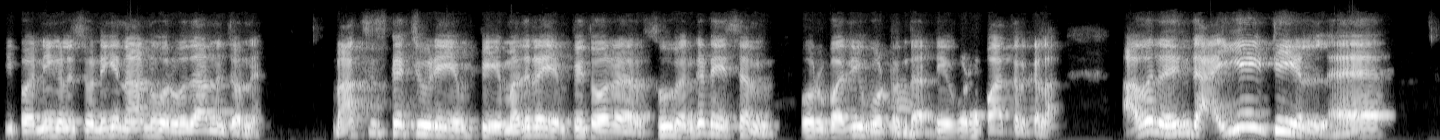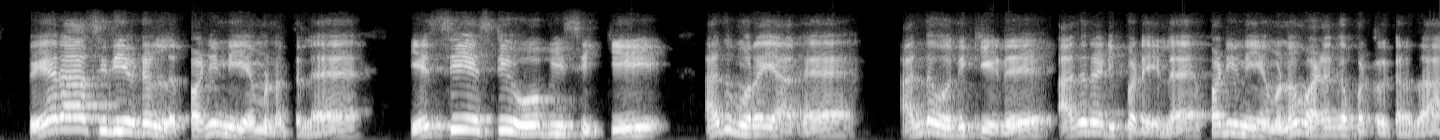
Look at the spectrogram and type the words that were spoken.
இப்ப நீங்களும் சொன்னீங்க நானும் ஒரு உதாரணம் சொன்னேன். மார்க்சிஸ்ட் கட்சியுடைய எம்பி மதுரை எம்பி தோழர் சு. வெங்கடேசன் ஒரு பதிவு போட்டிருந்தார். நீங்க கூட பார்த்திருக்கலாம். அவரு இந்த ஐஐடிஎல்ல பேராசிரியர்கள் பணி நியமனத்துல எஸ்சி எஸ்டி ஓபிசிக்கு அது முறையாக அந்த ஒதுக்கீடு அதன் அடிப்படையில பணி நியமனம் வழங்கப்பட்டிருக்கிறதா?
